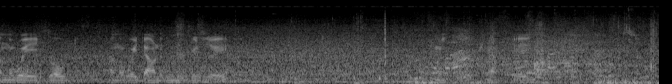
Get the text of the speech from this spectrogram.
on the way road on the way down to the Müggelsee. Point through cafe.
